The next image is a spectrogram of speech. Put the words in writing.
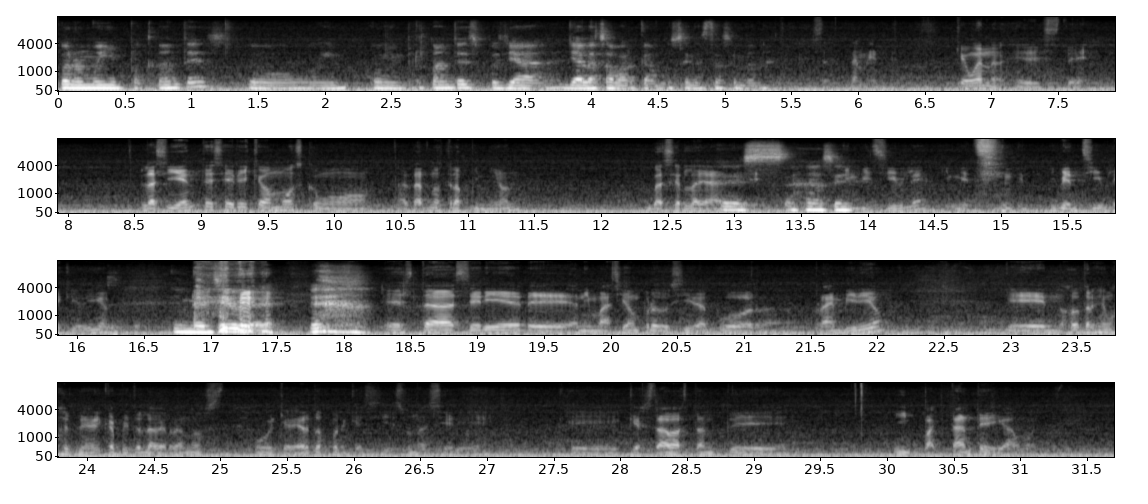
fueron muy impactantes o, o importantes, pues ya, ya las abarcamos en esta semana. Exactamente. Que bueno, este, la siguiente serie que vamos como a dar nuestra opinión va a ser la Es, ajá, sí, Invisible, Invencible, Invencible que yo diga. invencible. Esta serie de animación producida por Prime Video. Que nosotros vimos el primer capítulo, la verdad nos muy que abiertos porque sí es una serie que, que está bastante impactante, digamos.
